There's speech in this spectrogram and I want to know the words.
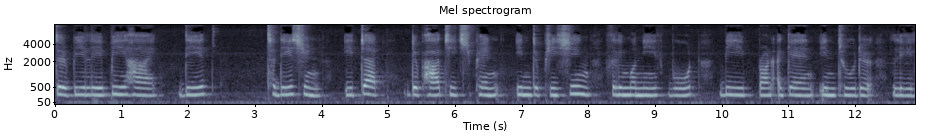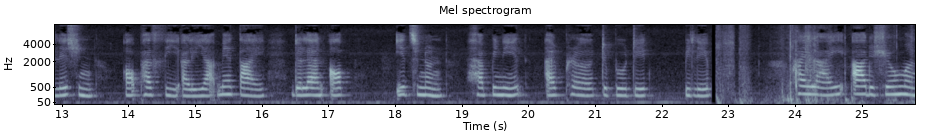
The belief behind this tradition is that the participants in the preaching ceremony would be born again into the religion of พระศรีอริยเมตไตร the land of eternal happiness as per the Buddhist belief. Highlights are the sermon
